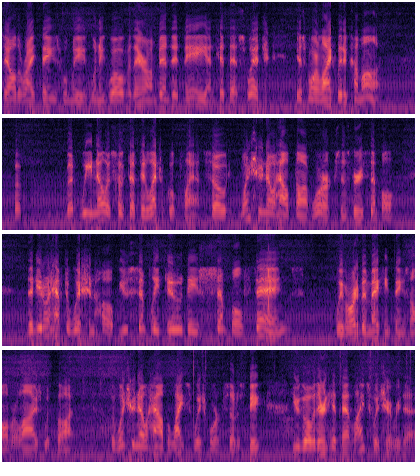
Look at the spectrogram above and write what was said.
say all the right things when we when we go over there on bended knee and hit that switch, it's more likely to come on but we know it's hooked up to electrical plant. So once you know how thought works, and it's very simple, then you don't have to wish and hope. You simply do these simple things. We've already been making things all of our lives with thought. But once you know how the light switch works, so to speak, you go over there and hit that light switch every day.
